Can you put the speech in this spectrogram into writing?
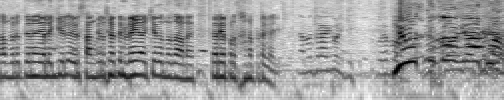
സമരത്തിന് അല്ലെങ്കിൽ ഒരു സംഘർഷത്തിന് ഇടയാക്കിയതെന്നതാണ് ഏറെ പ്രധാനപ്പെട്ട കാര്യം. യൂത്ത് കോൺഗ്രസ്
